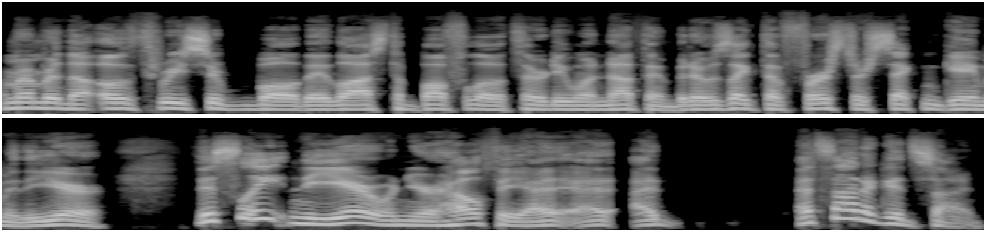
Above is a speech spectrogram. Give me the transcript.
I remember in the 03 Super Bowl, they lost to Buffalo 31 nothing, but it was like the first or second game of the year. This late in the year when you're healthy, I, I, I that's not a good sign.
